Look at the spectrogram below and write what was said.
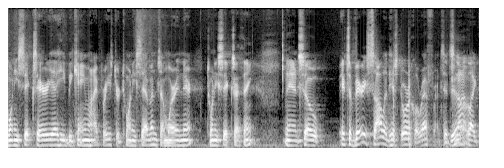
26 area he became high priest, or 27, somewhere in there, 26, I think. And so it's a very solid historical reference. It's yeah. not like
